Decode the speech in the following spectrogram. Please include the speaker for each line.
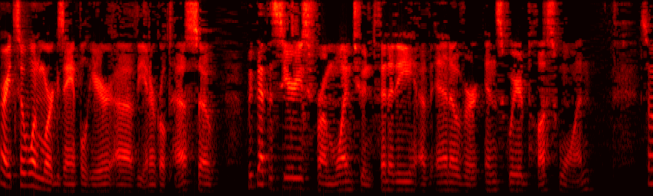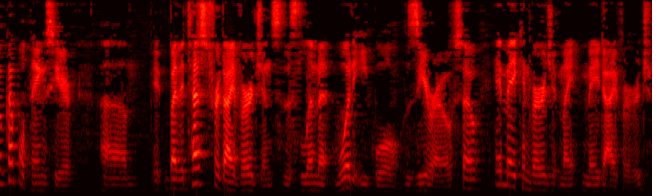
Speaker 1: Alright, so one more example here of the integral test. So we've got the series from 1 to infinity of n over n squared plus 1. So a couple things here. Um, it, by the test for divergence, this limit would equal 0, so it may converge, it may, may diverge.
